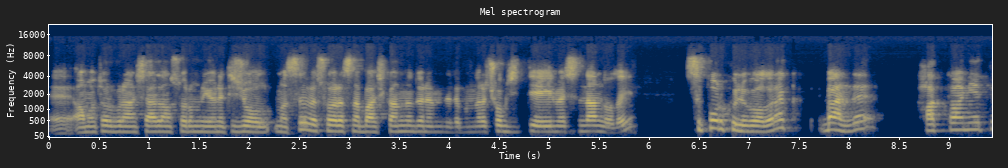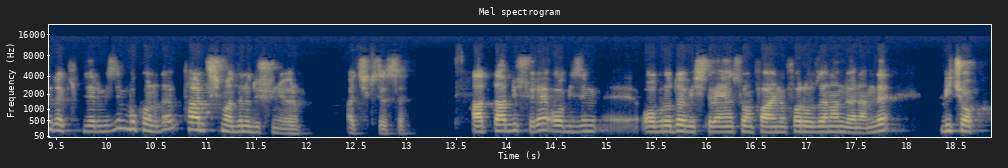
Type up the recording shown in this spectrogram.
e, amatör branşlardan sorumlu yönetici olması ve sonrasında başkanlığı döneminde de bunlara çok ciddi eğilmesinden dolayı spor kulübü olarak ben de hakkaniyetli rakiplerimizin bu konuda tartışmadığını düşünüyorum açıkçası. Hatta bir süre o bizim e, Obradoviç'ti ve en son Final Four'a uzanan dönemde birçok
